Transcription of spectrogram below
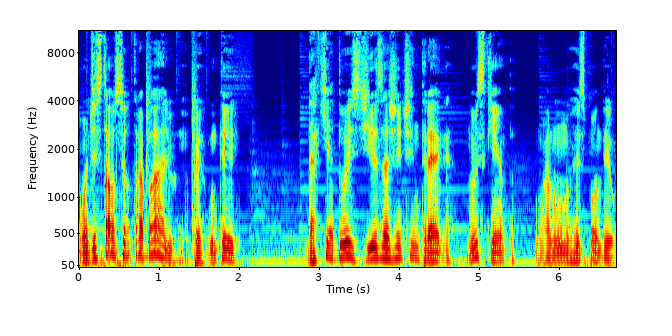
Onde está o seu trabalho? Eu perguntei. Daqui a dois dias a gente entrega, não esquenta, um aluno respondeu.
